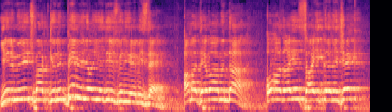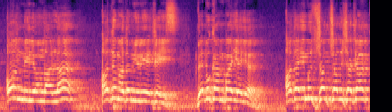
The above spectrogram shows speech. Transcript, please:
23 Mart günü 1 milyon 700 bin üyemizle ama devamında o adayı sahiplenecek 10 milyonlarla adım adım yürüyeceğiz. Ve bu kampanyayı adayımız çok çalışacak.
